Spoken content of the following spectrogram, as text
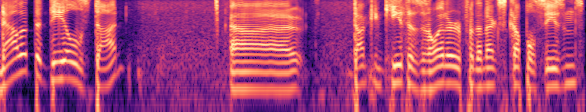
Now that the deal's done, uh, Duncan Keith is an Oiler for the next couple seasons.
